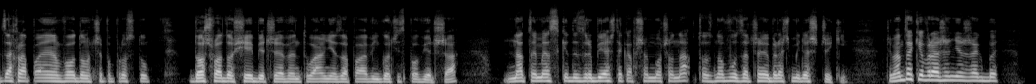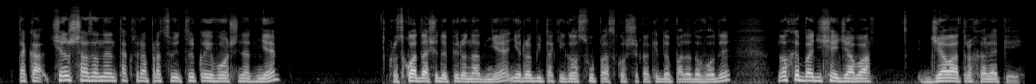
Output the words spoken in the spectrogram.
zachlapałem wodą, czy po prostu doszła do siebie, czy ewentualnie złapała wilgoci z powietrza. Natomiast kiedy zrobiłaś taka przemoczona, to znowu zaczęły brać mi leszczyki. Czy mam takie wrażenie, że jakby taka cięższa zanęta, która pracuje tylko i wyłącznie na dnie, rozkłada się dopiero na dnie, nie robi takiego słupa z koszyka, kiedy opada do wody. No chyba dzisiaj działa działa trochę lepiej.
